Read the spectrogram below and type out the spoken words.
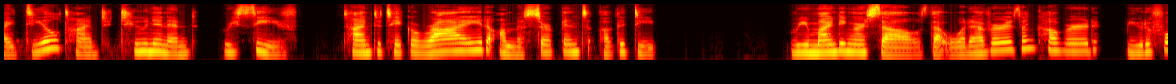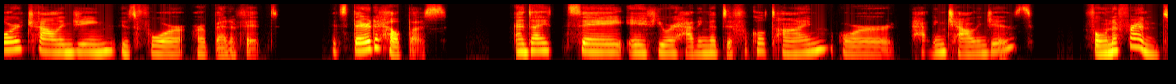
ideal time to tune in and receive, time to take a ride on the serpent of the deep, reminding ourselves that whatever is uncovered, beautiful or challenging, is for our benefit. It's there to help us. And I'd say if you are having a difficult time or having challenges, phone a friend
